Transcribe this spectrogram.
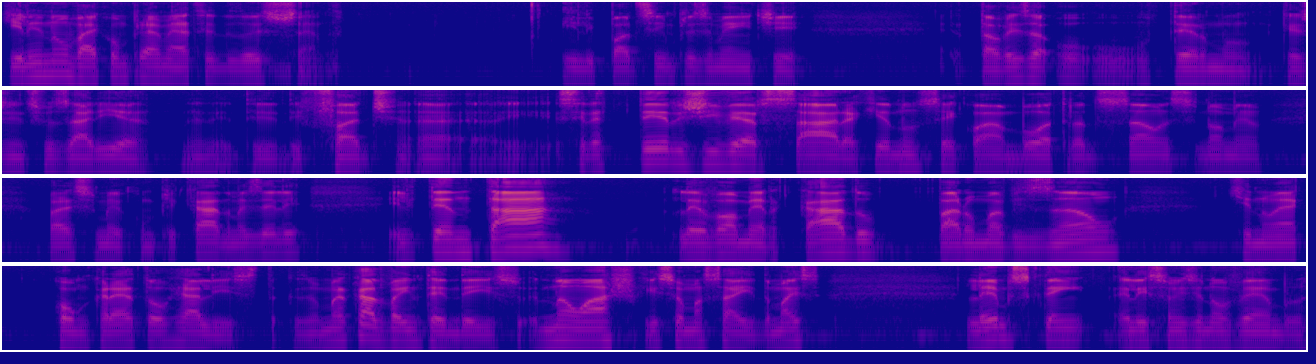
que ele não vai cumprir a meta de 2%. Ele pode simplesmente talvez o, o, termo que a gente usaria né, de, de fudge uh, seria tergiversar aqui eu não sei qual é a boa tradução esse nome parece meio complicado mas ele ele tentar levar o mercado para uma visão que não é concreta ou realista. Dizer, o mercado vai entender isso. Não acho que isso é uma saída, mas lembre-se que tem eleições em novembro.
